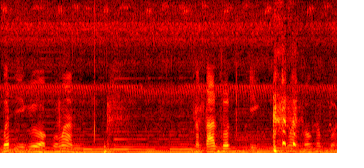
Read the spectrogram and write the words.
เบิดอีกอยู่หรอกประมาณน้ำตาลสดอีกประมาณสองสามขวด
